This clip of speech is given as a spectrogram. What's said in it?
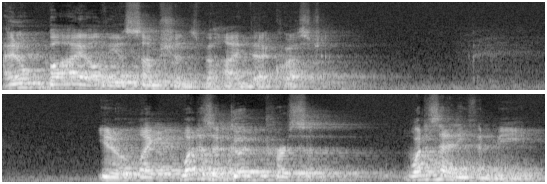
I don't buy all the assumptions behind that question. You know, like, what is a good person? What does that even mean?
